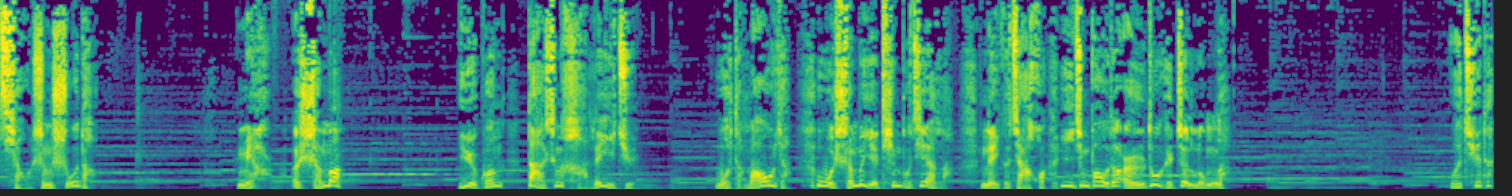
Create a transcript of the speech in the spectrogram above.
悄声说道。喵儿，什么？月光大声喊了一句。我的猫呀！我什么也听不见了。那个家伙已经把我的耳朵给震聋了。我觉得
